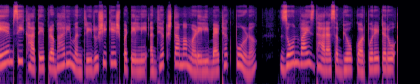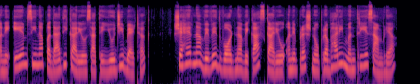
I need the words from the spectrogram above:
એએમસી ખાતે પ્રભારી મંત્રી ઋષિકેશ પટેલની અધ્યક્ષતામાં મળેલી બેઠક પૂર્ણ, ઝોન વાઇઝ ધારાસભ્યો, કોર્પોરેટરો અને એએમસીના પદાધિકારીઓ સાથે યોજી બેઠક, શહેરના વિવિધ વોર્ડના વિકાસ કાર્યો અને પ્રશ્નો પ્રભારી મંત્રીએ સાંભળ્યા,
